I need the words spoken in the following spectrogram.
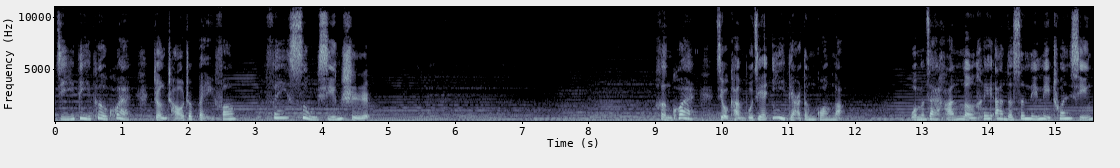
极地特快正朝着北方飞速行驶。很快就看不见一点灯光了。我们在寒冷黑暗的森林里穿行，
